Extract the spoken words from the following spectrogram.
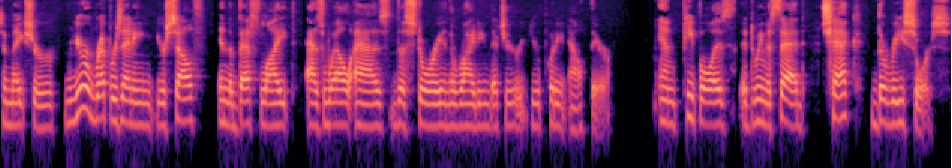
to make sure you're representing yourself in the best light as well as the story and the writing that you're you're putting out there. And people as Edwina said, check the resource.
